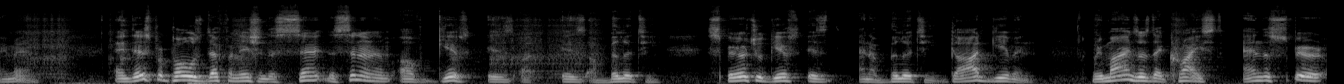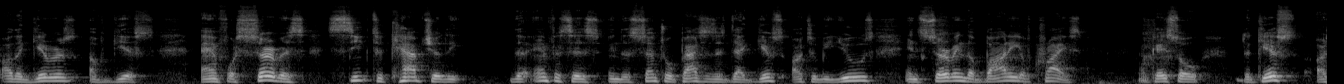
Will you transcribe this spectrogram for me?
Amen. And this proposed definition, the syn- the synonym of gifts is uh, is ability. Spiritual gifts is an ability, God given. Reminds us that Christ and the Spirit are the givers of gifts, and for service seek to capture the the emphasis in the central passages that gifts are to be used in serving the body of Christ. Okay, so the gifts are,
